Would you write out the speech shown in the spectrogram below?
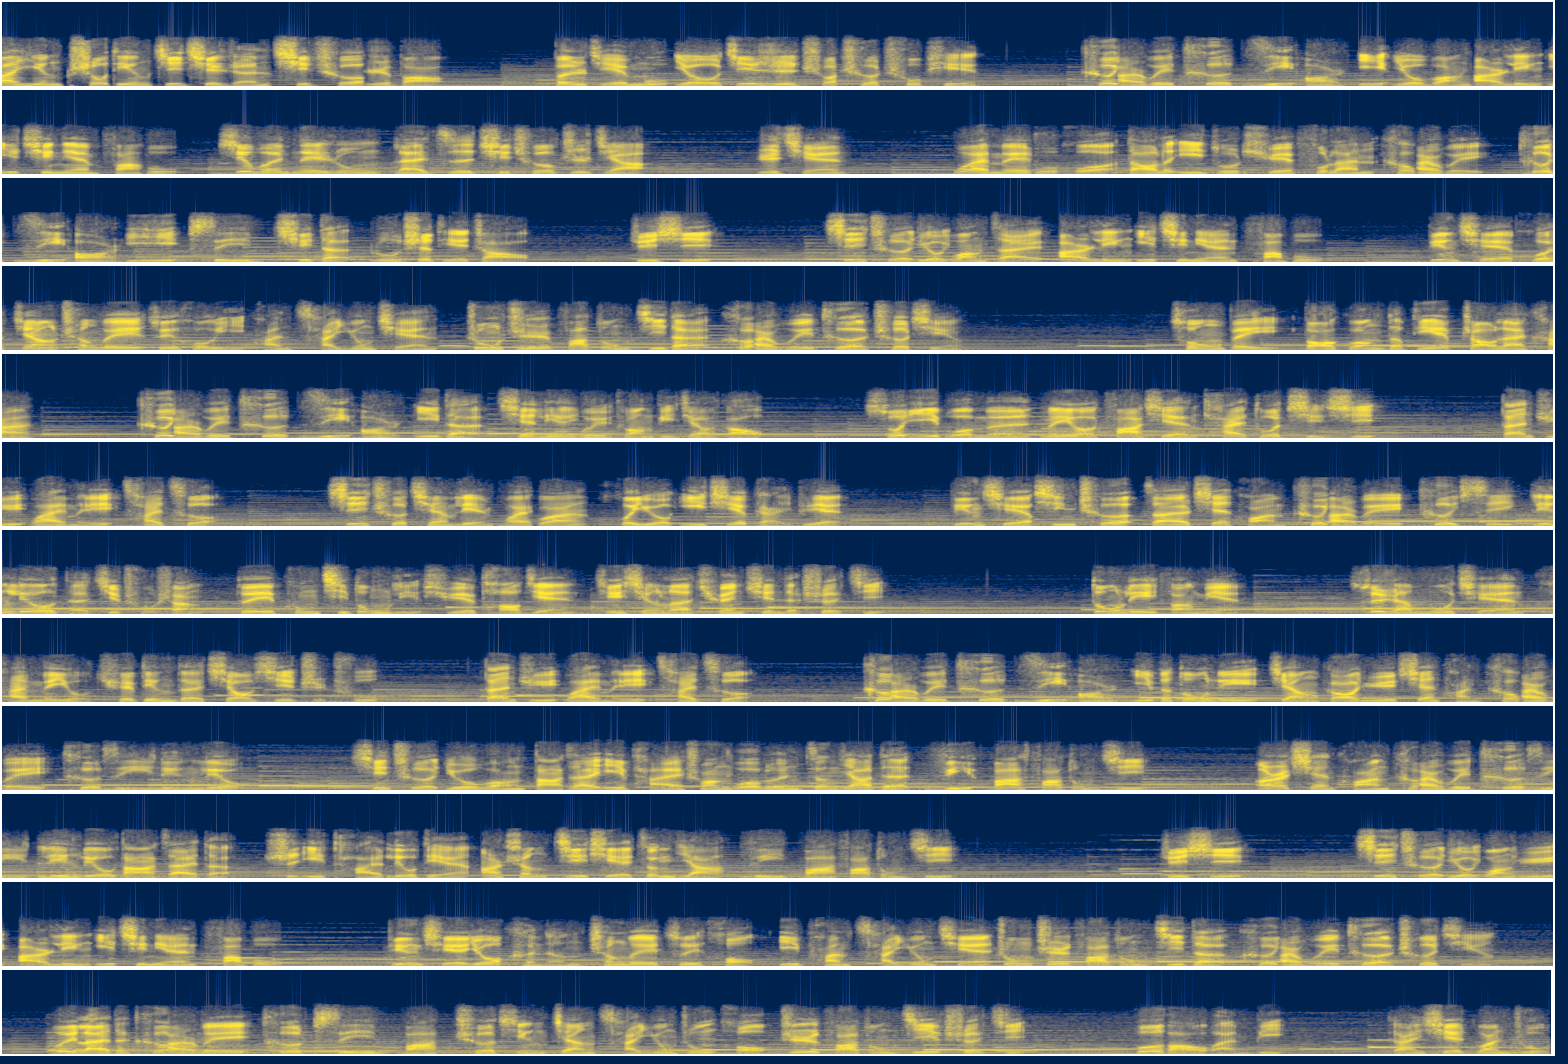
欢迎收听《机器人汽车日报》，本节目由今日说车出品。科尔维特 Z21 有望2017年发布，新闻内容来自汽车之家。日前，外媒捕获到了一组雪佛兰科尔维特 Z21 C7 的路试谍照。据悉，新车有望在2017年发布，并且或将成为最后一款采用前中置发动机的科尔维特车型。从被曝光的谍照来看，科尔维特 Z21 的前脸伪装比较高。所以我们没有发现太多信息，但据外媒猜测，新车前脸外观会有一些改变，并且新车在现款科尔维特 C06 的基础上，对空气动力学套件进行了全新的设计。动力方面，虽然目前还没有确定的消息指出，但据外媒猜测，科尔维特 Z21 的动力将高于现款科尔维特 Z06。新车有望搭载一台双涡轮增压的 V8 发动机，而现款科尔维特 Z06 搭载的是一台6.2升机械增压 V8 发动机。据悉，新车有望于2017年发布，并且有可能成为最后一款采用前中置发动机的科尔维特车型。未来的科尔维特 C8 车型将采用中后置发动机设计。播报完毕，感谢关注。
